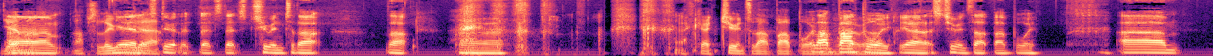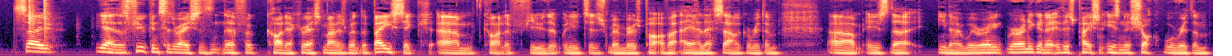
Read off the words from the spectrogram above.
Yeah, um, absolutely. Yeah, yeah, let's do it. Let, us let's chew into that that. Uh, okay, chew into that bad boy. that bad boy. Yeah, let's chew into that bad boy. Um, so yeah, there's a few considerations in there for cardiac arrest management. The basic um, kind of few that we need to just remember as part of our ALS algorithm um, is that you know we're only, we're only going to if this patient is in a shockable rhythm,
